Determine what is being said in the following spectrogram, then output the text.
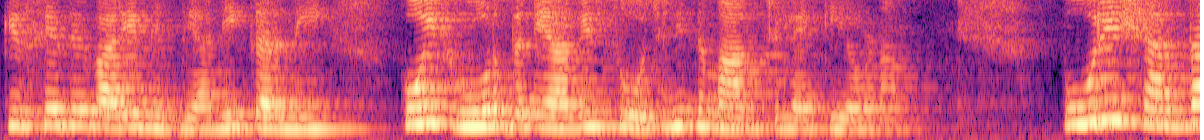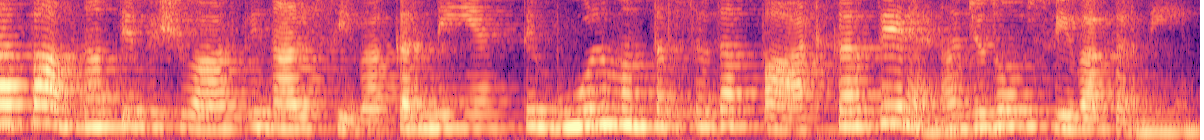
ਕਿਸੇ ਦੇ ਬਾਰੇ ਨਿੰਦਿਆ ਨਹੀਂ ਕਰਨੀ, ਕੋਈ ਹੋਰ ਦੁਨਿਆਵੀ ਸੋਚ ਨਹੀਂ ਦਿਮਾਗ 'ਚ ਲੈ ਕੇ ਆਉਣਾ। ਪੂਰੀ ਸ਼ਰਧਾ ਭਾਵਨਾ ਤੇ ਵਿਸ਼ਵਾਸ ਦੇ ਨਾਲ ਸੇਵਾ ਕਰਨੀ ਹੈ ਤੇ ਮੂਲ ਮੰਤਰ ਸਾਹਿਬ ਦਾ ਪਾਠ ਕਰਦੇ ਰਹਿਣਾ ਜਦੋਂ ਸੇਵਾ ਕਰਨੀ ਹੈ।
